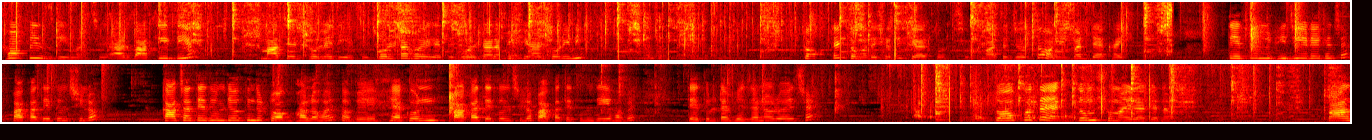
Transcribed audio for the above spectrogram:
ছ পিস ডিম আছে, আর বাকি ডিম মাছের ঝোলে দিয়েছে। ঝোলটা হয়ে গেছে, ঝোলটা আর আমি শেয়ার করিনি। টকটাই তোমাদের সাথে শেয়ার করছি। মাছের ঝোল তো অনেকবার দেখাই। তেঁতুল ভিজিয়ে রেখেছে, পাকা তেঁতুল ছিল। কাঁচা তেঁতুল দিয়েও কিন্তু টক ভালো হয়, তবে এখন পাকা তেঁতুল ছিল, পাকা তেঁতুল দিয়েই হবে। তেঁতুলটা ভেজানো রয়েছে। টক হতে একদম সময় লাগে না। পাঁচ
